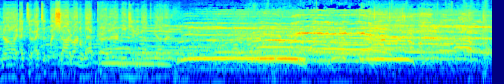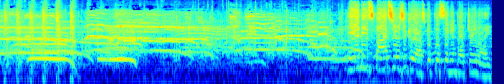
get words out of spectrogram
You know, I, I, took I took my shot around a lap car there. Me and Jimmy got together. Andy sponsors the girls. Get this thing in victory lane.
